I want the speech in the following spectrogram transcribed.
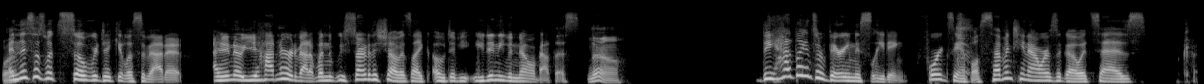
What? and this is what's so ridiculous about it. I didn't know you hadn't heard about it when we started the show. It's like, oh, did you, you didn't even know about this. No. The headlines are very misleading. For example, 17 hours ago, it says, Okay.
